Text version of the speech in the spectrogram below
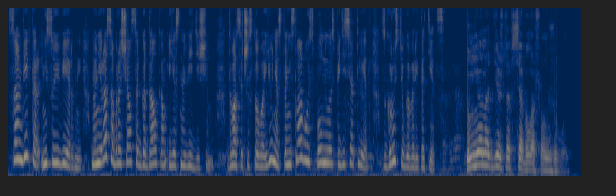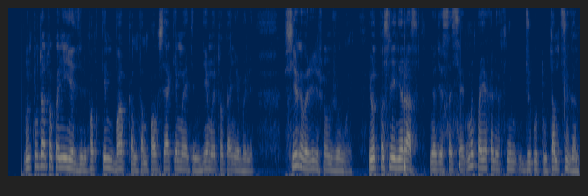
Сам Виктор не суеверный, но не раз обращался к гадалкам и ясновидящим. 26 июня Станиславу исполнилось 50 лет, с грустью говорит отец. У меня надежда вся была, что он живой. Мы куда только не ездили, по каким бабкам, там, по всяким этим, где мы только не были. Все говорили, что он живой. И вот последний раз у меня здесь сосед, мы поехали с ним в Джигуту, там цыган.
